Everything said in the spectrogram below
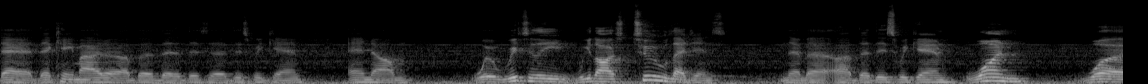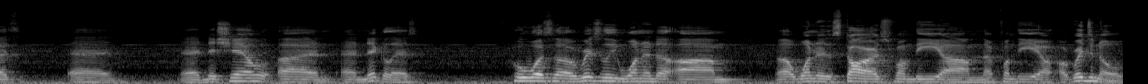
that that came out of the, the this uh, this weekend, and um, we recently we lost two legends uh, uh, this weekend. One was uh, uh, Nichelle uh, uh, Nicholas, who was originally one of the um, uh, one of the stars from the um, from the uh, original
